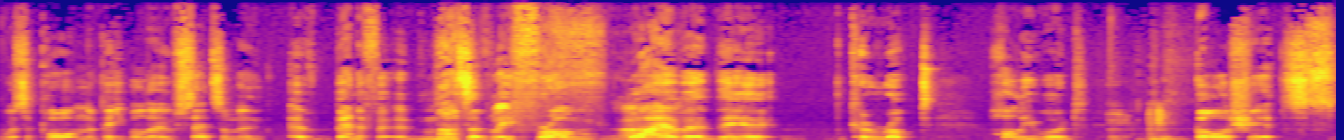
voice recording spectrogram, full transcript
were supporting the people who said something have benefited massively from Uh. whatever the corrupt Hollywood bullshit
